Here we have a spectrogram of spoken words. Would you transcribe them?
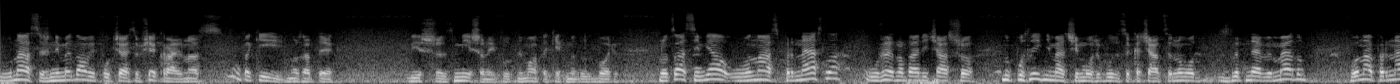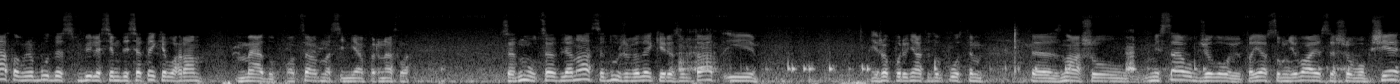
у нас ж не медовий, виходить, взагалі край. У нас ну, такий, можна сказати, більш змішаний, тут нема таких медозборів. Ну ця сім'я у нас принесла вже на даний час, що ну послідній мед ще може буде це качатися. Ну от з липневим медом вона принесла вже буде біля 70 кг меду. Оце одна сім'я принесла. Це, ну, це для нас це дуже великий результат. І якщо порівняти, допустимо, е, з нашою місцевою бджолою, то я сумніваюся, що взагалі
